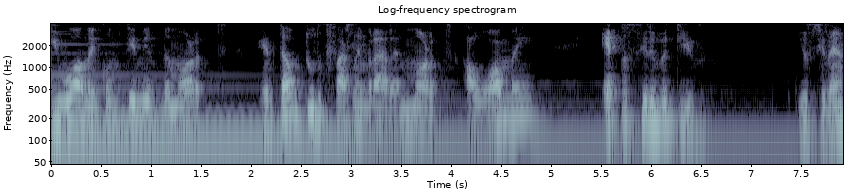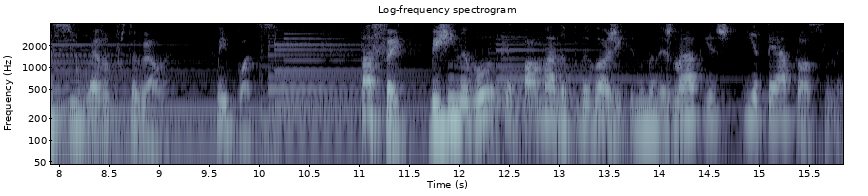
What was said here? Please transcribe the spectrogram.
E o homem, como tem medo da morte, então tudo que faz lembrar a morte ao homem é para ser abatido. E o silêncio leva por tabela. Uma hipótese. Está feito. Beijinho na boca, palmada pedagógica numa das nádegas e até à próxima.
